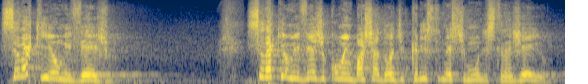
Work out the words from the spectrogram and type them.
Será que eu me vejo? Será que eu me vejo como embaixador de Cristo neste mundo estrangeiro?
